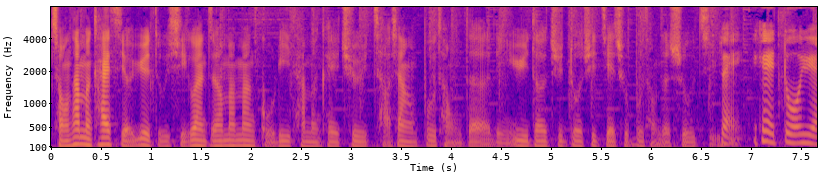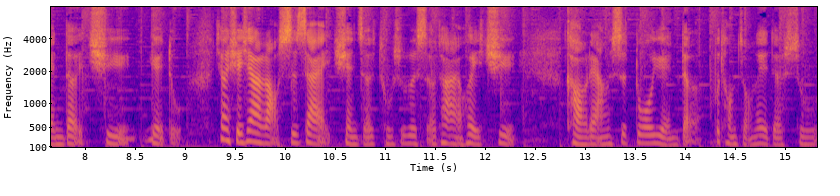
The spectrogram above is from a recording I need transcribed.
从他们开始有阅读习惯之后，慢慢鼓励他们可以去朝向不同的领域，都去多去接触不同的书籍？对，也可以多元的去阅读。像学校的老师在选择图书的时候，他还会去考量是多元的不同种类的书，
